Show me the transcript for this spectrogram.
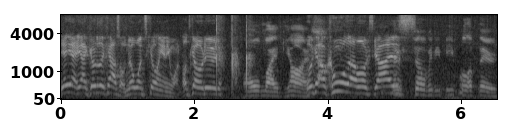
Yeah, yeah, yeah, go to the castle. No one's killing anyone. Let's go, dude. oh my gosh. Look how cool that looks, guys. There's so many people up there.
